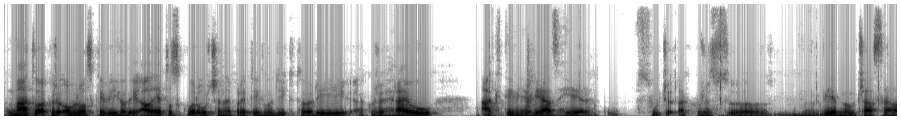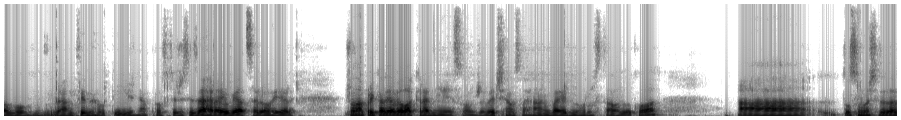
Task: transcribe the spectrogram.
má to akože obrovské výhody, ale je to skôr určené pre tých ľudí, ktorí akože hrajú aktívne viac hier akože v jednom čase alebo v rámci jedného týždňa proste, že si zahrajú viacero hier. Čo napríklad ja veľakrát nie som, že väčšinou sa hrám iba jednu hru stále dokola. A tu som ešte teda,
